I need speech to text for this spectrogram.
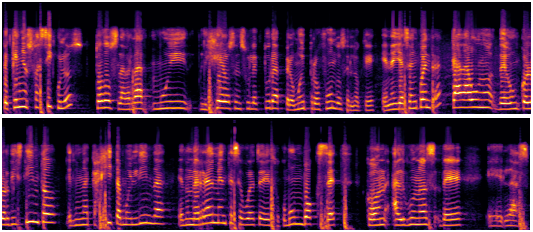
pequeños fascículos, todos la verdad muy ligeros en su lectura, pero muy profundos en lo que en ella se encuentra, cada uno de un color distinto, en una cajita muy linda, en donde realmente se vuelve eso, como un box set con algunas de eh, las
